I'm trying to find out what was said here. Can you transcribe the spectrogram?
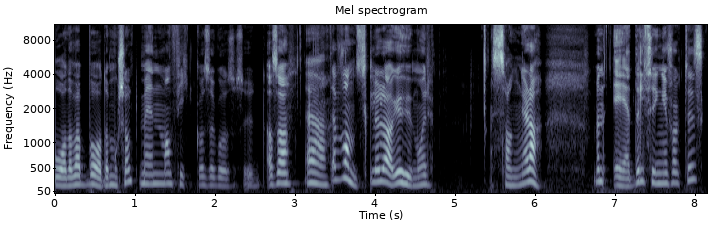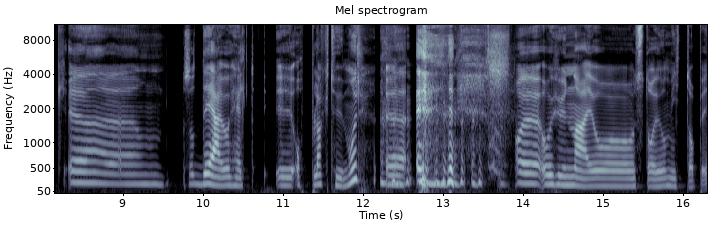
og det var både morsomt, men man fikk også gåsehud. Altså, Ja. det er vanskelig å lage humorsanger, da. Men Edel synger faktisk, eh, så det er jo helt Uh, opplagt humor. Uh, og, og hun er jo, står jo midt oppi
